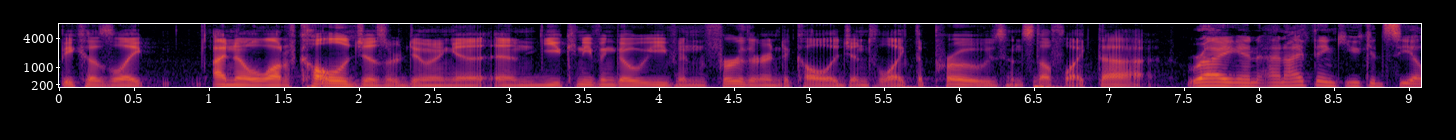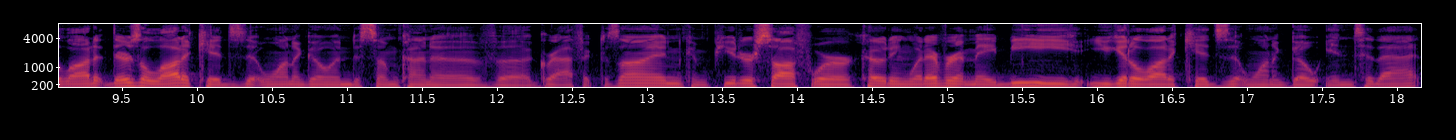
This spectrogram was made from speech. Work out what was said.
because like i know a lot of colleges are doing it and you can even go even further into college into like the pros and stuff like that Right, and, and I think you could see a lot of there's a lot of kids that want to go into some kind of uh, graphic design, computer software, coding, whatever it may be. You get a lot of kids that want to go into that,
